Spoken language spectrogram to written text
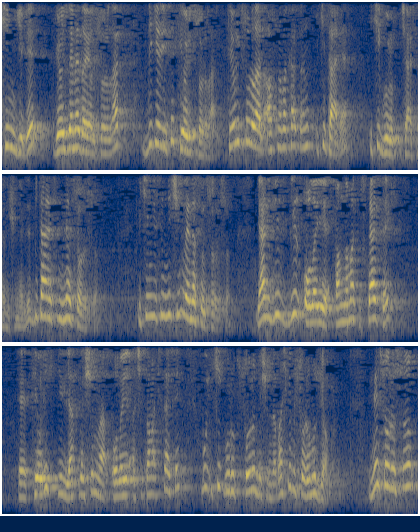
kim gibi gözleme dayalı sorular. Diğeri ise teorik sorular. Teorik sorular aslına bakarsanız iki tane, iki grup içerisinde düşünebilir. Bir tanesi ne sorusu. İkincisi niçin ve nasıl sorusu. Yani biz bir olayı anlamak istersek, e, teorik bir yaklaşımla olayı açıklamak istersek, bu iki grup soru dışında başka bir sorumuz yok. Ne sorusu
